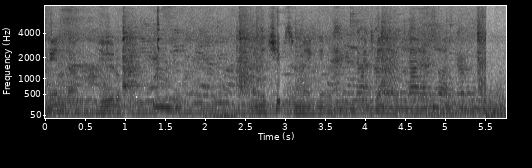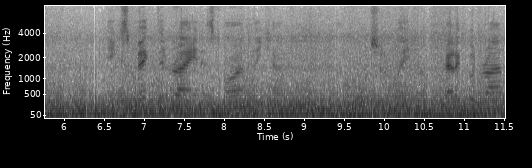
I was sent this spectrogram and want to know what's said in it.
tender, beautiful. And the chips were magnificent. 10 out of 10. Expected rain has finally come. Unfortunately, we've had a good run,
